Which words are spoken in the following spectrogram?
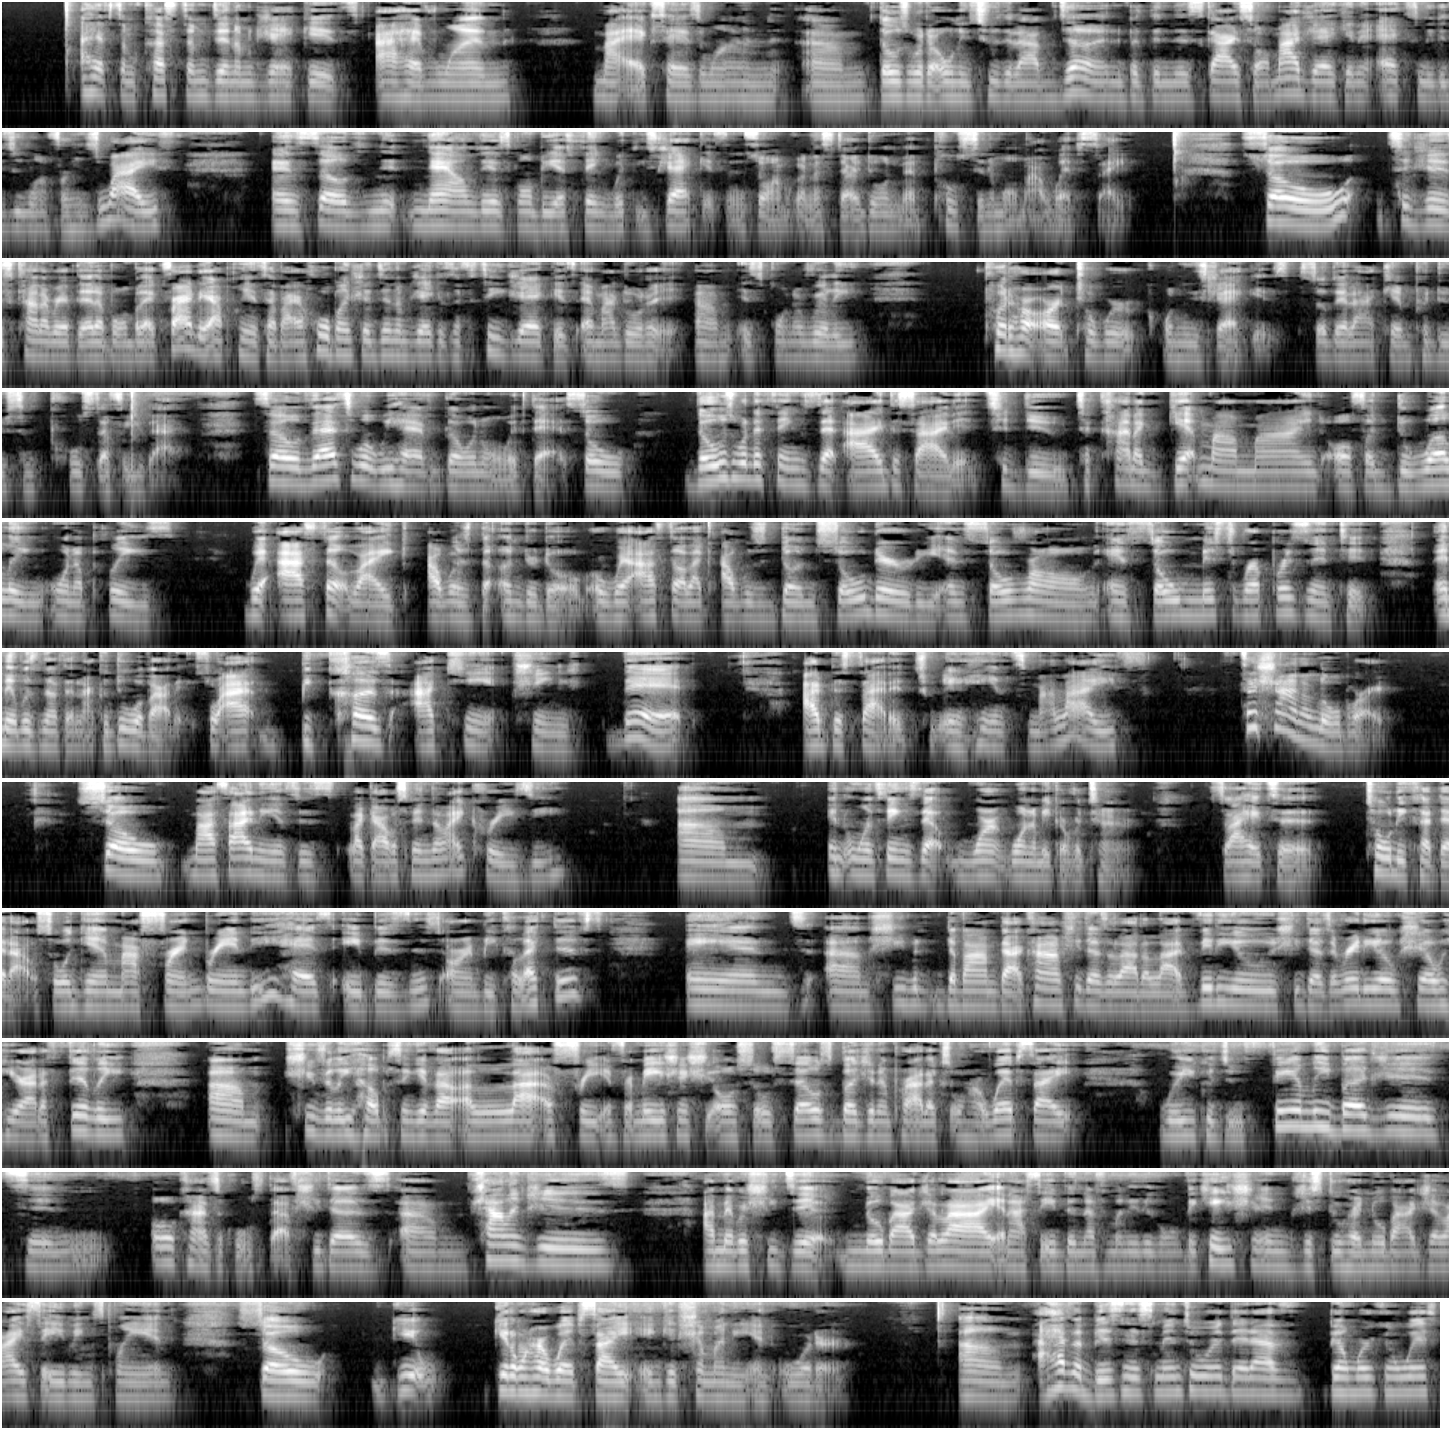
I have some custom denim jackets. I have one. My ex has one. Um, those were the only two that I've done. But then this guy saw my jacket and asked me to do one for his wife. And so now there's going to be a thing with these jackets. And so I'm going to start doing them and posting them on my website. So to just kind of wrap that up on Black Friday, I plan to buy a whole bunch of denim jackets and fatigue jackets. And my daughter um, is going to really put her art to work on these jackets so that I can produce some cool stuff for you guys. So that's what we have going on with that. So those were the things that I decided to do to kind of get my mind off of dwelling on a place where I felt like I was the underdog or where I felt like I was done so dirty and so wrong and so misrepresented and it was nothing I could do about it. So I because I can't change that, I decided to enhance my life to shine a little bright. So my finances, like I was spending like crazy, um, and on things that weren't going to make a return. So I had to totally cut that out. So again, my friend Brandy has a business, R&B Collectives, and um, she thebomb.com. She does a lot of live videos. She does a radio show here out of Philly. Um, she really helps and give out a lot of free information. She also sells budget and products on her website where you could do family budgets and all kinds of cool stuff. She does um, challenges. I remember she did No Buy July, and I saved enough money to go on vacation just through her No Buy July savings plan. So get get on her website and get your money in order. Um, I have a business mentor that I've been working with.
